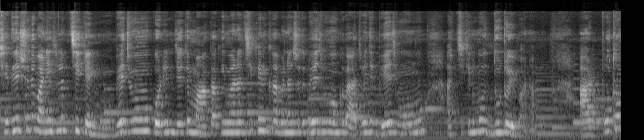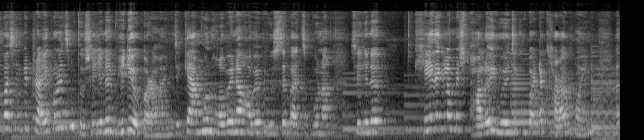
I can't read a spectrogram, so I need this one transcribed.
সেদিন শুধু বানিয়েছিলাম চিকেন মোমো। ভেজ মোমো করিনি, যেহেতু মা কাকিমারা চিকেন খাবে না, শুধু ভেজ মোমো খাবে। আজকে ভেজ মোমো আর চিকেন মোমো দুটোই বানাবো। আর প্রথমবার সেদিনকে ট্রাই করেছি তো, সেই জন্য ভিডিও করা হয়নি যে কেমন হবে না হবে বুঝতে পারব না। সেই জন্য খেয়ে দেখলাম বেশ ভালোই হয়েছে, খুব একটা খারাপ হয়নি। আর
